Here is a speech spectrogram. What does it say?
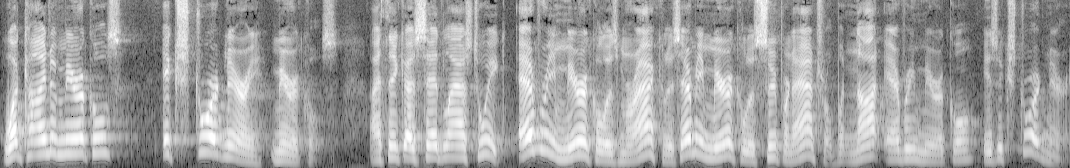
What kind of miracles? Extraordinary miracles. I think I said last week every miracle is miraculous, every miracle is supernatural, but not every miracle is extraordinary.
